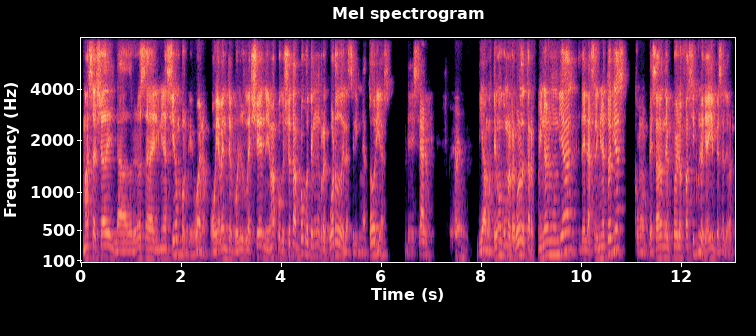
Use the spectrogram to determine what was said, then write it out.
más allá de la dolorosa eliminación, porque, bueno, obviamente por ir leyendo y demás, porque yo tampoco tengo un recuerdo de las eliminatorias. De ese, Digamos, tengo como el recuerdo terminó el Mundial, de las eliminatorias, como empezaron después los fascículos, y ahí empecé a leer.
